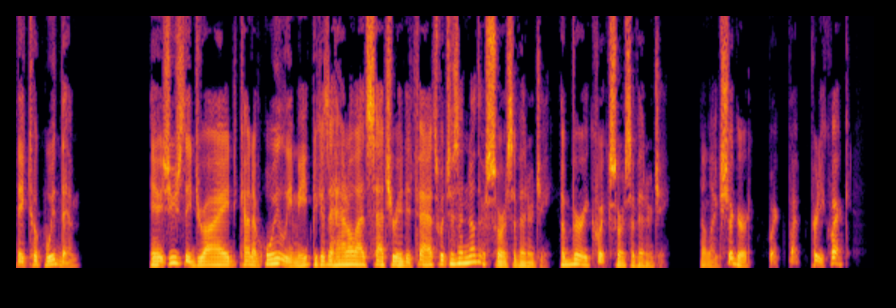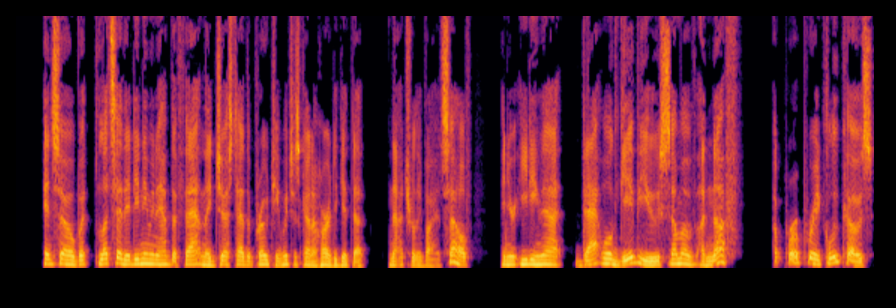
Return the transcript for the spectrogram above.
they took with them. It was usually dried, kind of oily meat because it had all that saturated fats, which is another source of energy, a very quick source of energy. Not like sugar, quick, but pretty quick. And so, but let's say they didn't even have the fat and they just had the protein, which is kind of hard to get that naturally by itself. And you're eating that, that will give you some of enough appropriate glucose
